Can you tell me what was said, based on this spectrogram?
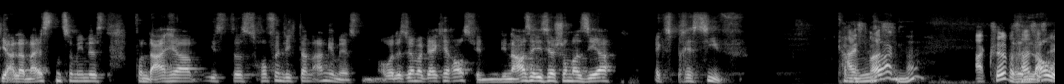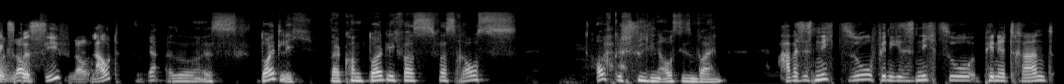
die allermeisten zumindest. Von daher ist das hoffentlich dann angemessen. Aber das werden wir gleich herausfinden. Die Nase ist ja schon mal sehr expressiv. Kann heißt man so sagen, ne? Axel, was also heißt laut, das? Expressiv? Laut, laut? Ja, also es ist deutlich. Da kommt deutlich was, was raus aufgestiegen aus diesem Wein. Aber es ist nicht so, finde ich, es ist nicht so penetrant,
